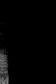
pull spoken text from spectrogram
Ah,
